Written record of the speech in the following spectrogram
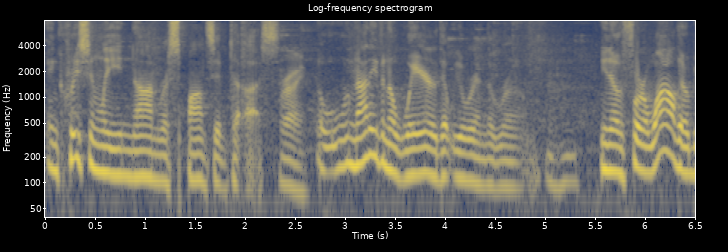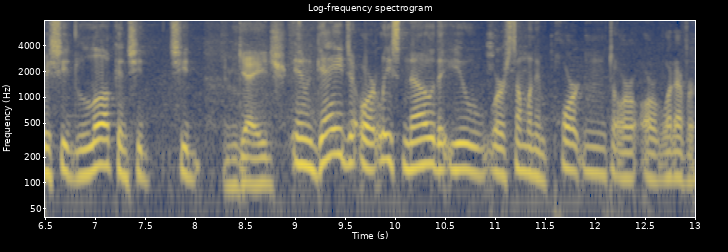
increasingly non-responsive to us Right. not even aware that we were in the room. You know, for a while there would be she'd look and she'd she'd Engage. engage or at least know that you were someone important or or whatever.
